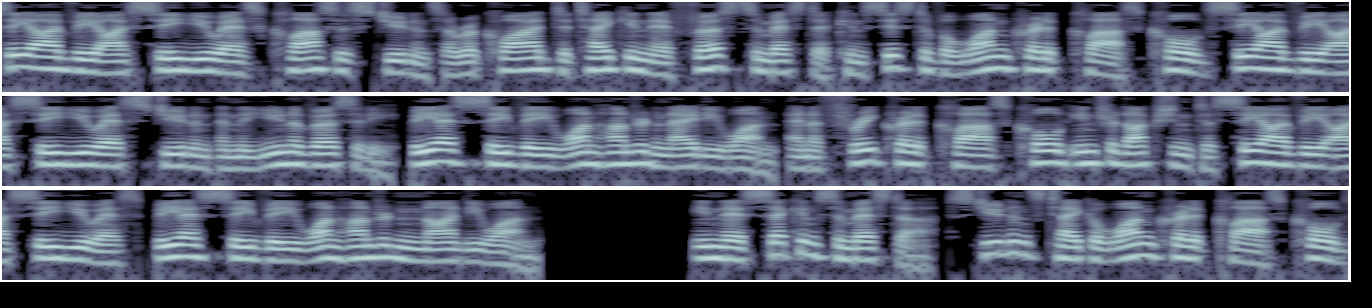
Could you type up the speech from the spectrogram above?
CIVICUS classes students are required to take in their first semester consist of a one-credit class called CIVICUS Student and the University BSCV 181 and a three-credit class called Introduction to CIVICUS BSCV 191. In their second semester, students take a one-credit class called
